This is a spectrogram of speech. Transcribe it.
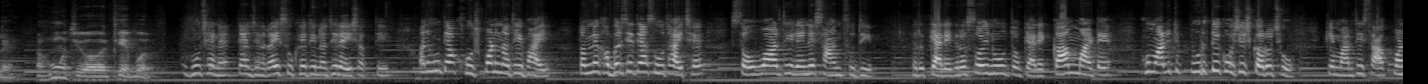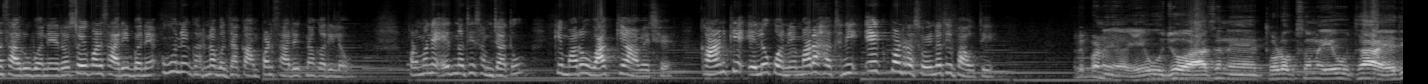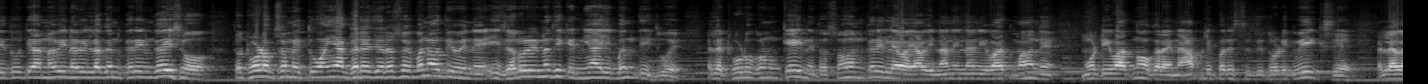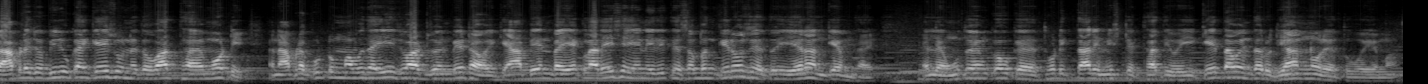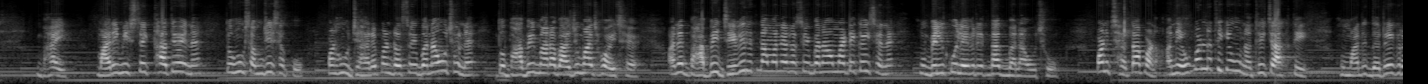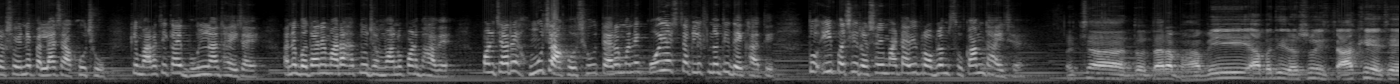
લે હું છું હવે? કે બોલ. હું છે ને ત્યાં જરાય સુખેથી નથી રહી શકતી. અને હું ત્યાં ખુશ પણ નથી ભાઈ. તમને ખબર છે ત્યાં શું થાય છે? સવારથી લઈને સાંજ સુધી. ક્યારેક રસોઈનું તો ક્યારેક કામ માટે. હું મારીથી પૂરતી કોશિશ કરું છું કે મારાથી શાક પણ સારું બને, રસોઈ પણ સારી બને, હું ને ઘરના બધા કામ પણ સારી રીતના કરી લઉં. પણ મને એ જ નથી સમજાતું કે મારો વાક ક્યાં આવે છે. કારણ કે એ લોકોને મારા હાથની એક પણ રસોઈ નથી ભાવતી. અરે પણ એવું જો આ છે ને થોડોક સમય એવું થાય, હજી તું ત્યાં નવી નવી લગ્ન કરીને ગઈ છો તો થોડોક સમય તું અહીંયા ઘરે જે રસોઈ બનાવતી હોય ને એ જરૂરી નથી કે ન્યાય બનતી જ હોય. એટલે થોડું ઘણું કહે ને તો સહન કરી લેવાય આવી નાની નાની વાતમાં ને મોટી વાત ન કરાય ને આપણી પરિસ્થિતિ થોડીક વીક છે. એટલે હવે આપણે જો બીજું કાંઈ કહીશું ને તો વાત થાય મોટી. અને આપણા કુટુંબમાં બધા એ જ વાટ જોઈને બેઠા હોય કે આ બેન ભાઈ એકલા રહેશે, એની રીતે સંબંધ કર્યો છે, તો એ હેરાન કેમ થાય? એટલે હું તો એમ કહું કે થોડીક તારી મિસ્ટેક થતી હોય એ કહેતા હોય ને તારું ધ્યાન ન રહેતું હોય એમાં. ભાઈ, મારી મિસ્ટેક થતી હોય ને, તો હું સમજી શકું. પણ હું જ્યારે પણ રસોઈ બનાવું છું ને, તો ભાભી મારા બાજુમાં જ હોય છે. અને ભાભી જેવી રીતના મને રસોઈ બનાવવા માટે કહી છે ને, હું બિલકુલ એવી રીતના જ બનાવું છું. પણ છતાં પણ, અને એવું પણ નથી કે હું નથી ચાખતી, હું મારી દરેક રસોઈને પહેલાં ચાખું છું, કે મારાથી કાંઈ ભૂલ ના થઈ જાય, અને બધાને મારા હાથનું જમવાનું પણ ભાવે. પણ જ્યારે હું ચાખું છું, ત્યારે મને કોઈ જ તકલીફ નથી દેખાતી, તો એ પછી રસોઈ માટે આવી પ્રોબ્લેમ શું કામ થાય છે? અચ્છા તો તારા ભાભી આ બધી રસોઈ ચાખે છે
